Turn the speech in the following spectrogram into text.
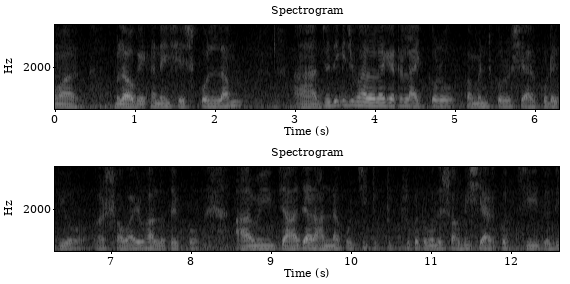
আমার ব্লগ এখানেই শেষ করলাম। যদি কিছু ভালো লাগে একটা লাইক করো কমেন্ট করো শেয়ার করে দিও। আর সবাই ভালো থেকো। আমি যা যা রান্না করছি টুকটুক টুকু তোমাদের সবই শেয়ার করছি। যদি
